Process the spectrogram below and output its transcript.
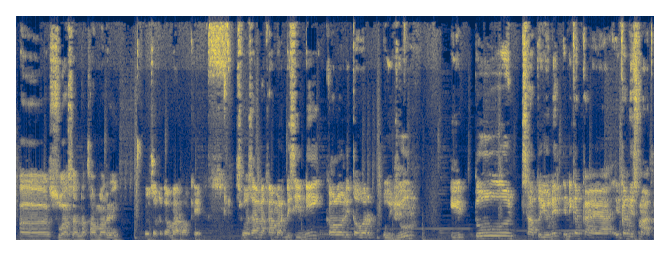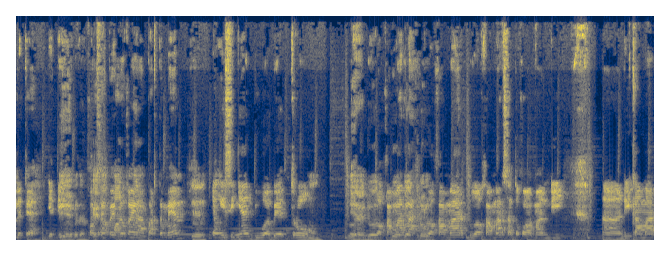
eh, suasana kamarnya. Suasana kamar oke. Suasana kamar di sini kalau di tower 7 itu satu unit ini kan kayak ini kan wisma atlet ya jadi Iya. Kayak konsepnya itu kayak apartemen Hmm. yang isinya dua bedroom dua, Iya, dua- dua kamar dua lah dua kamar dua kamar satu kamar mandi. Nah di kamar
